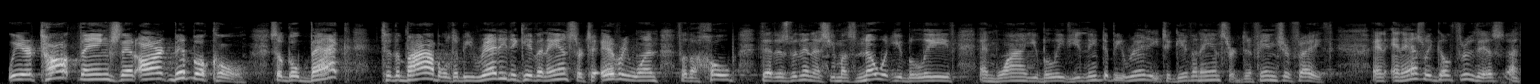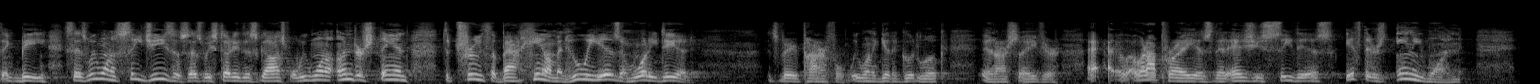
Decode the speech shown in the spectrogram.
We are taught things that aren't biblical. So go back to the Bible to be ready to give an answer to everyone for the hope that is within us. You must know what you believe and why you believe. You need to be ready to give an answer, defend your faith. And, and as we go through this, I think B says we want to see Jesus as we study this gospel. We want to understand the truth about Him and who He is and what He did. It's very powerful. We want to get a good look at our Savior. What I pray is that as you see this, if there's anyone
